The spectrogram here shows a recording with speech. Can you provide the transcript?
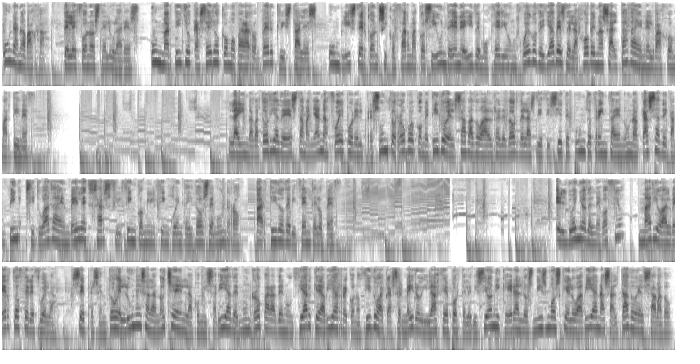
Una navaja, teléfonos celulares, un martillo casero como para romper cristales, un blister con psicofármacos y un DNI de mujer y un juego de llaves de la joven asaltada en el Bajo Martínez. La indagatoria de esta mañana fue por el presunto robo cometido el sábado alrededor de las 17.30 en una casa de camping situada en Vélez Sarsfield 5052 de Munro, partido de Vicente López. El dueño del negocio, Mario Alberto Cerezuela, se presentó el lunes a la noche en la comisaría de Munro para denunciar que había reconocido a Casermeiro y Laje por televisión y que eran los mismos que lo habían asaltado el sábado.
